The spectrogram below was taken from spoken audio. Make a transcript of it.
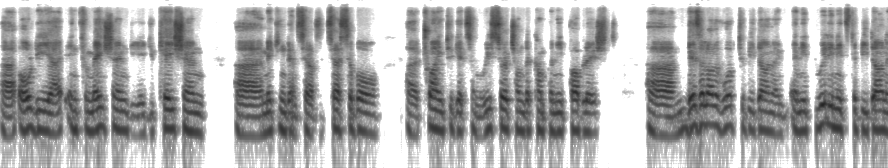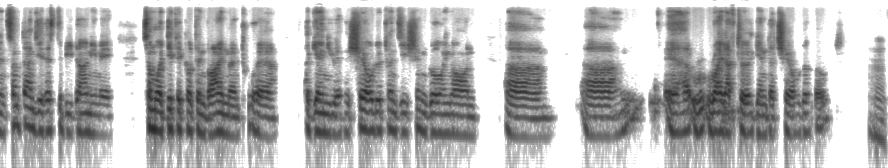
uh, all the uh, information, the education, uh, making themselves accessible, uh, trying to get some research on the company published. Um, there's a lot of work to be done, and, and it really needs to be done. And sometimes it has to be done in a somewhat difficult environment where, again, you have a shareholder transition going on um, uh, uh, right after, again, that shareholder vote. Mm.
